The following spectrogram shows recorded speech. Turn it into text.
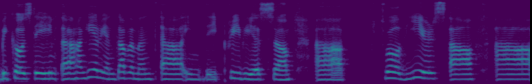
Because the uh, Hungarian government uh, in the previous um, 12 years uh, uh,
